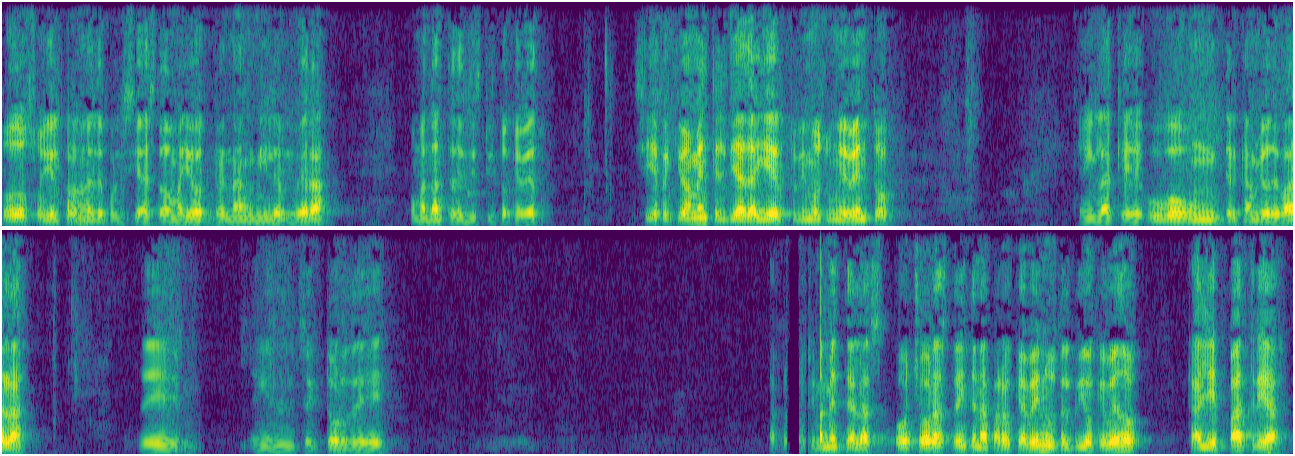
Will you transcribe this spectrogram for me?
todos, soy el coronel de Policía de Estado Mayor, Renan Miller Rivera, comandante del Distrito Quevedo. Sí, efectivamente, el día de ayer tuvimos un evento en la que hubo un intercambio de bala en el sector de aproximadamente a las 8 horas 30 en la parroquia Venus del Río Quevedo, calle Patria,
